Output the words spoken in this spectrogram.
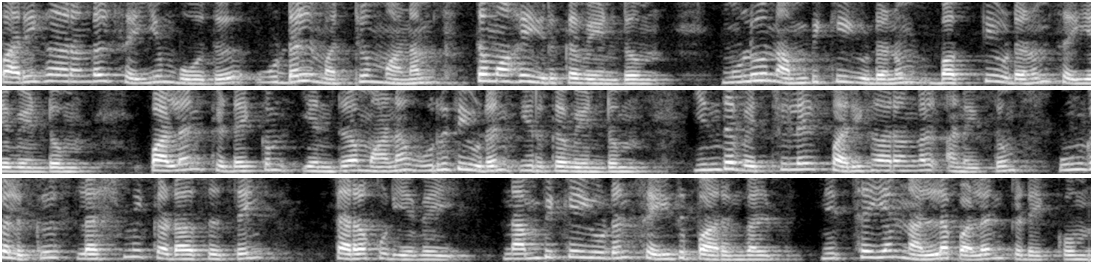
பரிகாரங்கள் செய்யும் போது உடல் மற்றும் மனம் சுத்தமாக இருக்க வேண்டும். முழு நம்பிக்கையுடனும் பக்தியுடனும் செய்ய வேண்டும். பலன் கிடைக்கும் என்ற மன உறுதியுடன் இருக்க வேண்டும். இந்த வெற்றிலை பரிகாரங்கள் அனைத்தும் உங்களுக்கு லட்சுமி கடாத்தத்தை தரக்கூடியவை. நம்பிக்கையுடன் செய்து பாருங்கள். நிச்சயம் நல்ல பலன் கிடைக்கும்.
